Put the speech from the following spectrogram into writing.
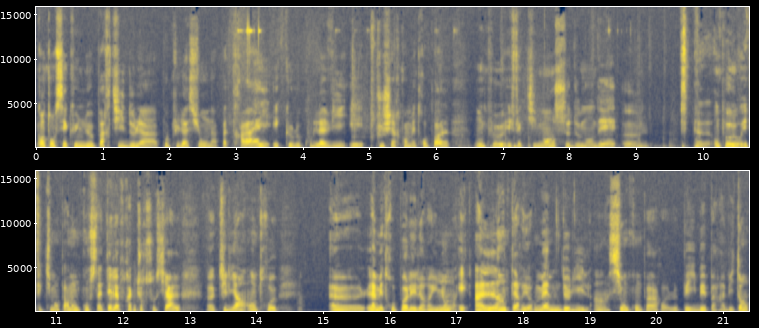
quand on sait qu'une partie de la population n'a pas de travail et que le coût de la vie est plus cher qu'en métropole, on peut effectivement se demander euh, on peut effectivement pardon, constater la fracture sociale euh, qu'il y a entre euh, la métropole et la Réunion et à l'intérieur même de l'île. Hein. Si on compare le PIB par habitant,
